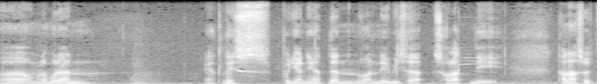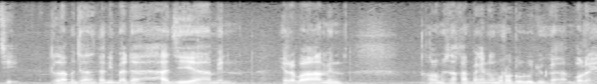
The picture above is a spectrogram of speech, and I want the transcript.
uh, mudah-mudahan at least punya niat dan one day bisa sholat di tanah suci dalam menjalankan ibadah haji ya amin. Ya rabbal alamin. Kalau misalkan pengen umroh dulu juga boleh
